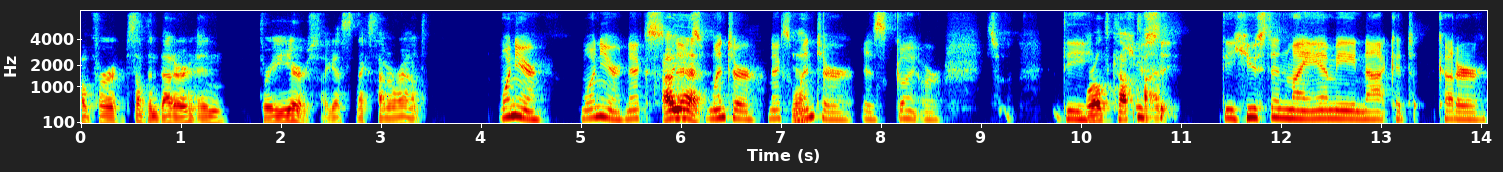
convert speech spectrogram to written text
hope for something better in three years, I guess, next time around. One year, one year. Next, oh, next yeah. winter, next Yeah. winter is going, or the World Cup Houston, time. the Houston Miami not cut, Qatar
